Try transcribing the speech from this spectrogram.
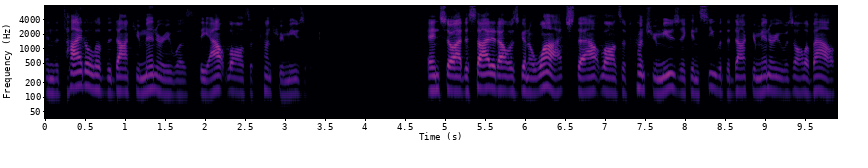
And the title of the documentary was The Outlaws of Country Music. And so I decided I was going to watch The Outlaws of Country Music and see what the documentary was all about.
